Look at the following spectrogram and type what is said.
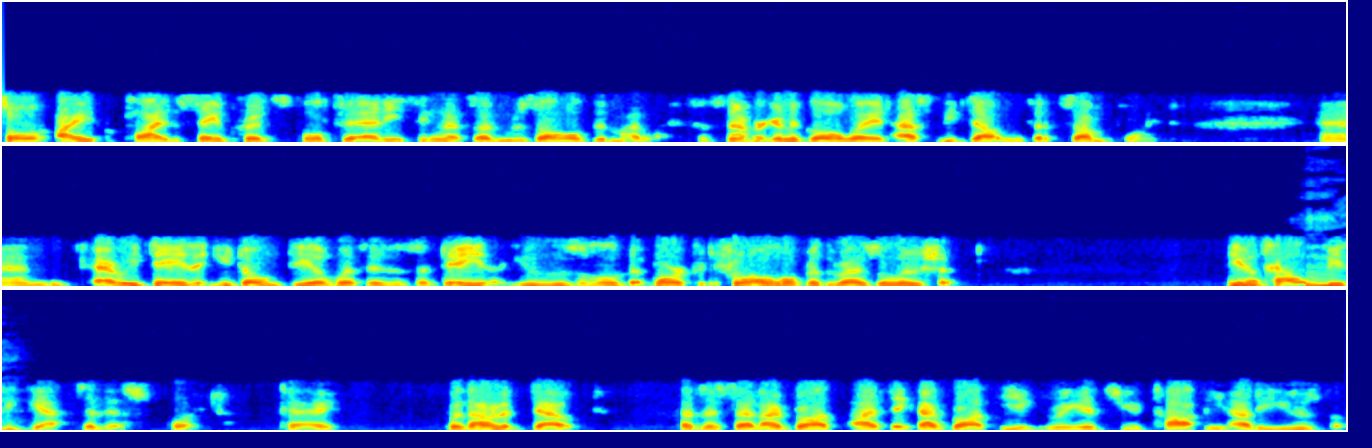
so I apply the same principle to anything that's unresolved in my life. It's never going to go away. It has to be dealt with at some point. And every day that you don't deal with it is a day that you lose a little bit more control over the resolution. You've helped mm. me hmm. to get to this point, okay? Without a doubt. As I said, I brought I think I brought the ingredients, you taught me how to use them.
